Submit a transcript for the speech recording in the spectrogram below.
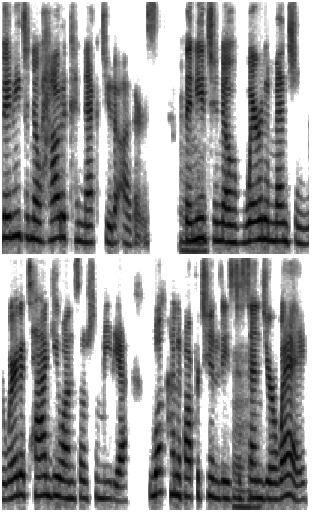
they need to know how to connect you to others They Mm-hmm. need to know where to mention you, where to tag you on social media, what kind of opportunities to Mhm. send your way.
